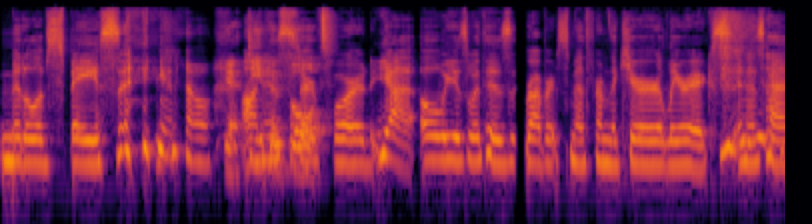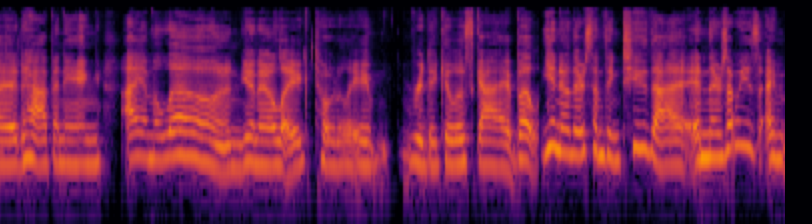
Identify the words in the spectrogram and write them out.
middle of space, you know, yeah, on his surfboard. Yeah, always with his Robert Smith from The Cure lyrics in his head happening. I am alone, you know, like totally ridiculous guy. But, you know, there's something to that. And there's always, I,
